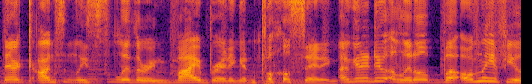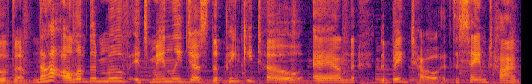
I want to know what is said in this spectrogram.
They're constantly slithering, vibrating, and pulsating. I'm gonna do a little, but only a few of them. Not all of them move. It's mainly just the pinky toe and the big toe at the same time.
